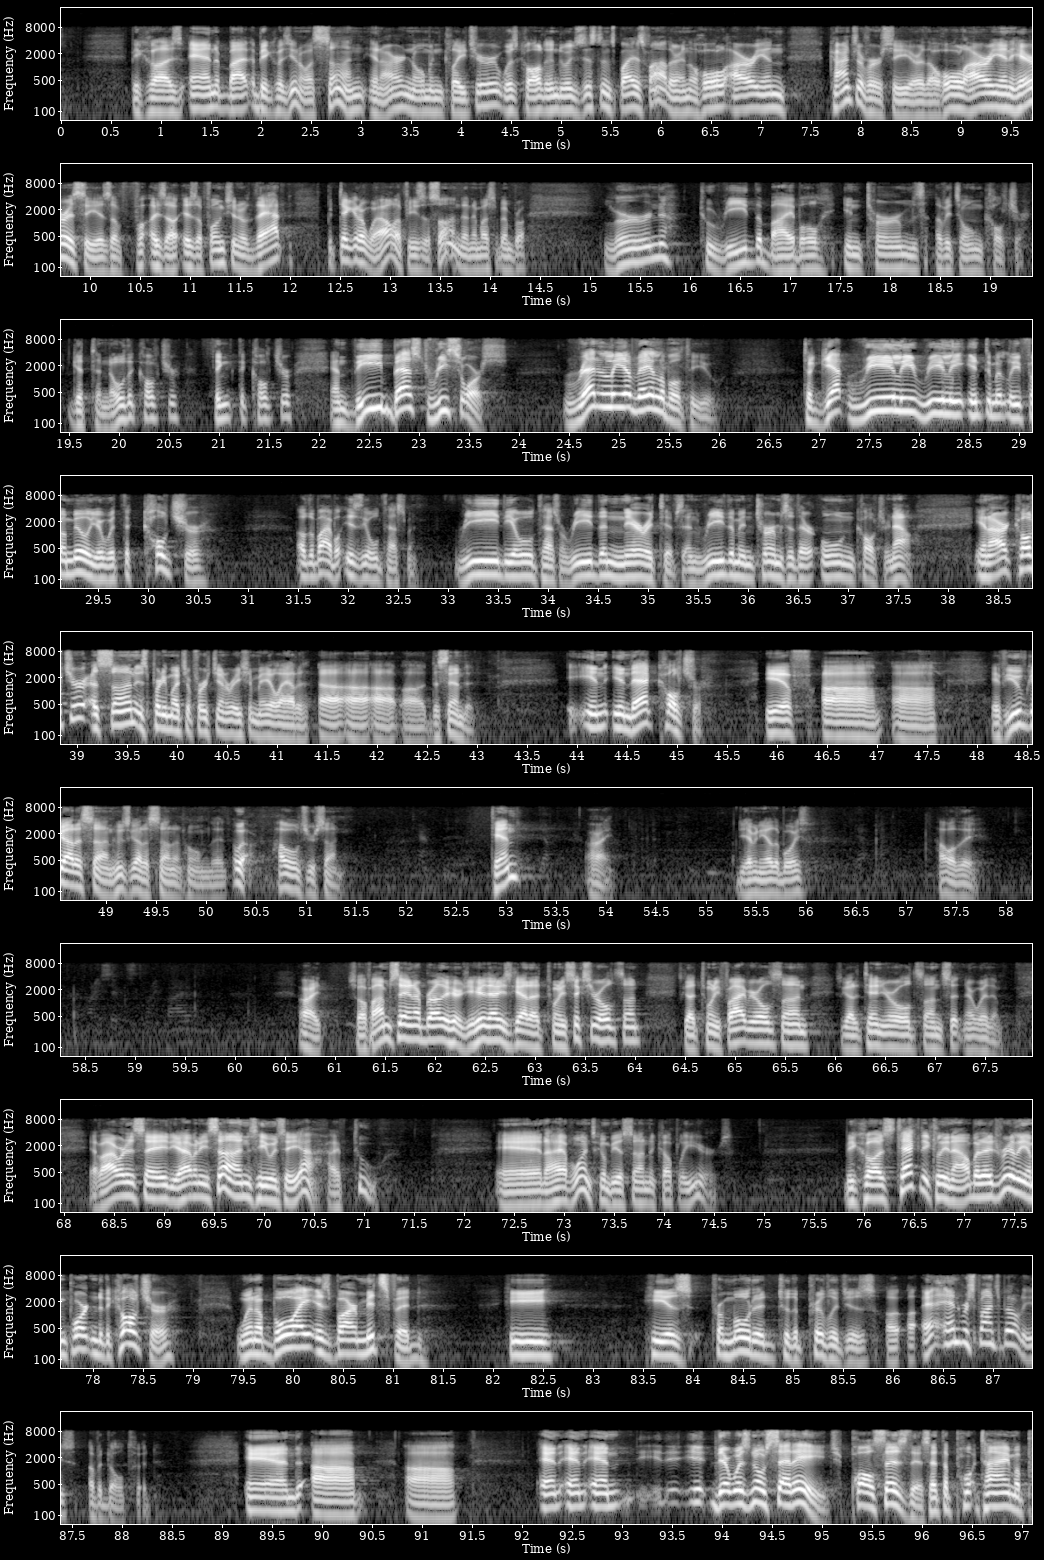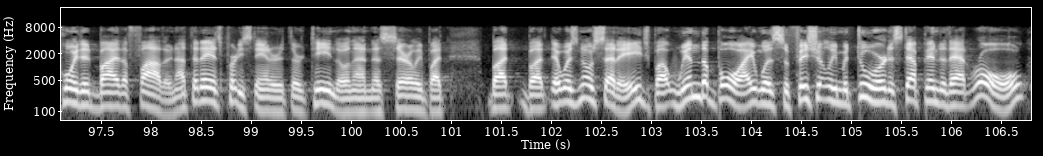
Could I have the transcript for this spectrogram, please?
Because, and by, because, you know, a son in our nomenclature was called into existence by his father, and the whole Arian controversy or the whole Arian heresy is a, is a, is a function of that particular. Well, if he's a son, then it must have been brought. Learn to read the Bible in terms of its own culture. Get to know the culture, think the culture, and the best resource readily available to you to get really, really intimately familiar with the culture of the Bible is the Old Testament. Read the Old Testament, read the narratives, and read them in terms of their own culture. Now, in our culture, a son is pretty much a first generation male ad, uh, uh, uh, uh, descendant. In, in that culture, if, uh, uh, if you've got a son, who's got a son at home? That, well, how old's your son? 10? All right. Do you have any other boys? How old are they? 26, 25. All right. So if I'm saying our brother here, do you hear that? He's got a 26 year old son, he's got a 25 year old son, he's got a 10 year old son sitting there with him. If I were to say, Do you have any sons? He would say, Yeah, I have two. And I have one, it's going to be a son in a couple of years. Because technically now, but it's really important to the culture, when a boy is bar mitzvahed, he, he is promoted to the privileges of, uh, and responsibilities of adulthood. And, uh, uh, and, and, and it, it, there was no set age. Paul says this at the po- time appointed by the Father. Now, today it's pretty standard at 13, though not necessarily, but, but, but there was no set age. But when the boy was sufficiently mature to step into that role,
